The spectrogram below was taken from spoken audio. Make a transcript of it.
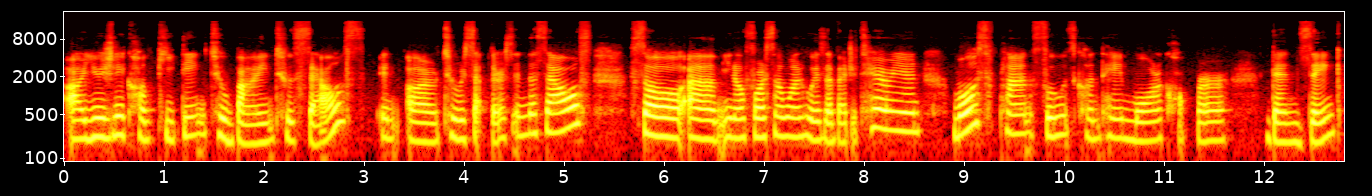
are usually competing to bind to cells in or to receptors in the cells. So, um, you know, for someone who is a vegetarian, most plant foods contain more copper than zinc.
